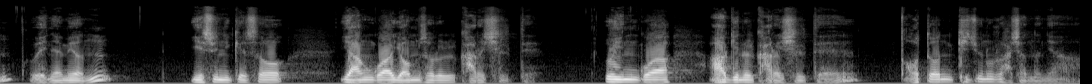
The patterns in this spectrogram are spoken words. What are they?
응? 왜냐하면 예수님께서 양과 염소를 가르실 때, 의인과 악인을 가르실 때 어떤 기준으로 하셨느냐?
